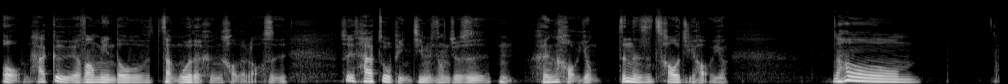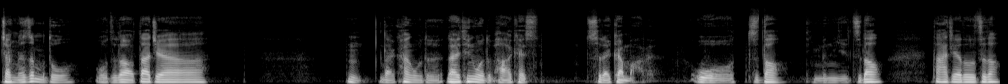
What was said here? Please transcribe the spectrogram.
哦，他各个方面都掌握的很好的老师，所以他作品基本上就是嗯很好用，真的是超级好用。然后讲了这么多，我知道大家嗯来看我的来听我的 podcast 是来干嘛的，我知道你们也知道，大家都知道，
